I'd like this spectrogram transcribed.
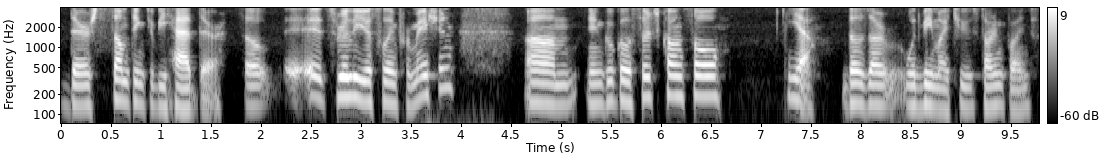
There's something to be had there. So it's really useful information. Um, in google search console yeah those are would be my two starting points.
